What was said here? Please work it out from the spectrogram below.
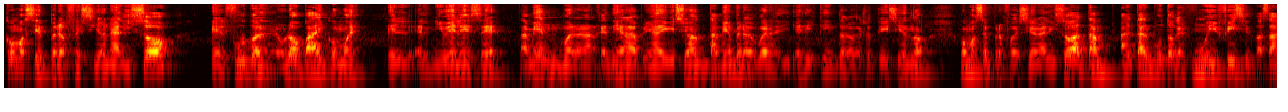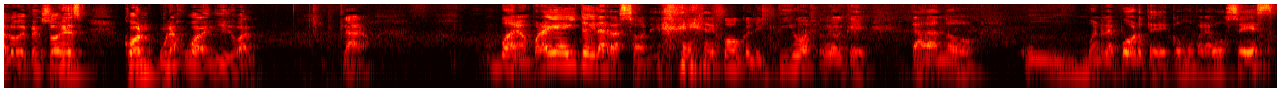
cómo se profesionalizó el fútbol en Europa y cómo es el, el nivel ese. También, bueno, en Argentina la primera división también, pero bueno, es, distinto a lo que yo estoy diciendo. Cómo se profesionalizó a, tan, al tal punto que es muy difícil pasar a los defensores con una jugada individual. Claro. Bueno, por ahí, ahí te doy la razón. ¿eh? En el juego colectivo yo creo que estás dando un buen reporte de cómo para vos es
